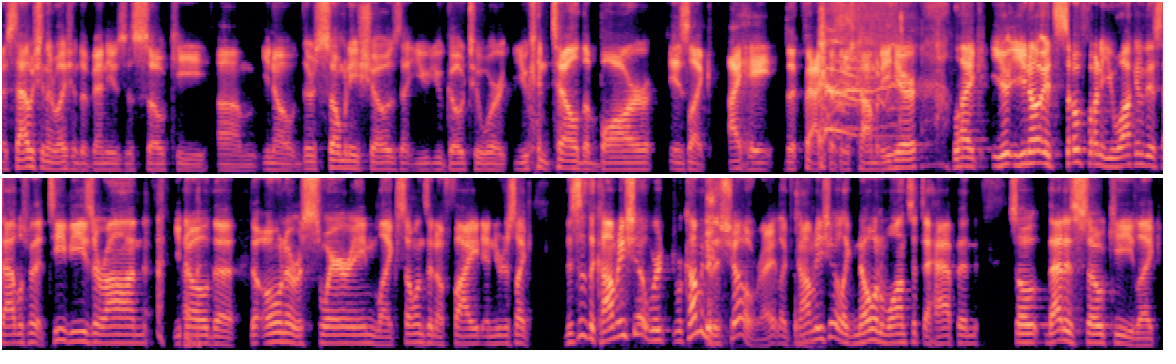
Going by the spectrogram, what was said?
establishing the relation the venues is so key. Um, you know, there's so many shows that you you go to where you can tell the bar is like, I hate the fact that there's comedy here. Like you you know, it's so funny. You walk into the establishment, the TVs are on, you know, the the owner is swearing, like someone's in a fight, and you're just like, this is the comedy show. We're we're coming to the show, right? Like the comedy show. Like no one wants it to happen. So that is so key. Like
